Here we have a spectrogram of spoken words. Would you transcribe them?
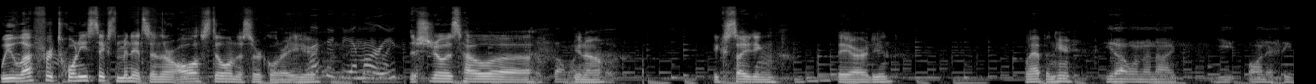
we left for 26 minutes and they're all still in a circle right I here. the MREs. This shows how, uh, you know, exciting they are, dude. What happened here? You don't want to know. You honestly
